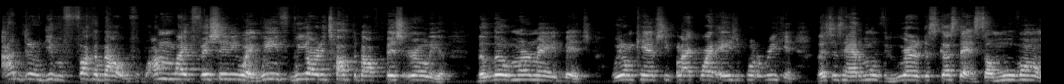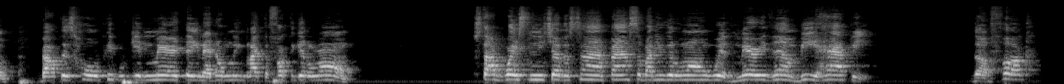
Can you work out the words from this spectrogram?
I don't give a fuck about. I don't like fish anyway. We we already talked about fish earlier. The Little Mermaid bitch. We don't care if she black, white, Asian, Puerto Rican. Let's just have a movie. We already discussed that. So move on about this whole people getting married thing that don't even like the fuck to get along. Stop wasting each other's time. Find somebody you get along with. Marry them. Be happy. The fuck.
